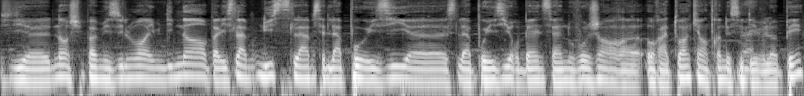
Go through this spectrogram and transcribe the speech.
Je dis euh, non, je suis pas musulman. Il me dit non, pas l'islam. L'islam, c'est de la poésie, euh, c'est de la poésie urbaine. C'est un nouveau genre euh, oratoire qui est en train de se ouais. développer.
